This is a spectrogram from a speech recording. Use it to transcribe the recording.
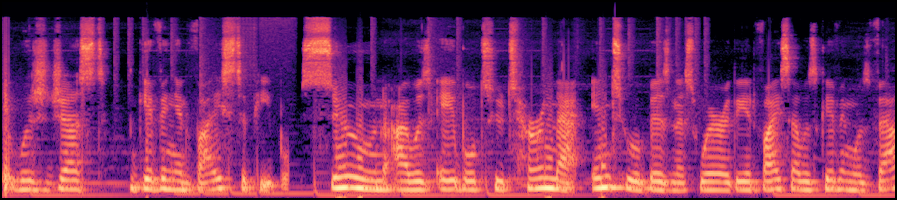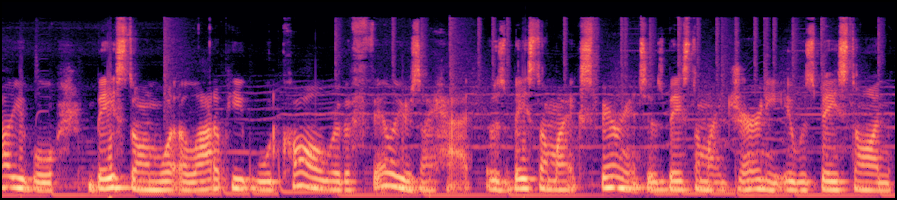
it was just giving advice to people. Soon, I was able to turn that into a business where the advice I was giving was valuable based on what a lot of people would call were the failures I had. It was based on my experience, it was based on my journey, it was based on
